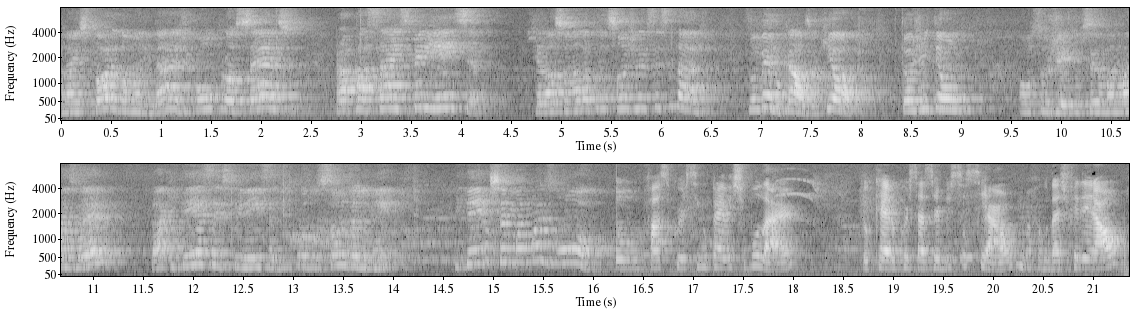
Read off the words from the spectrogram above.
Na história da humanidade, como um processo para passar a experiência relacionada à produção de necessidade. Vocês vão ver no caso aqui, olha. Então a gente tem um, um sujeito, um ser humano mais velho, tá, que tem essa experiência de produção de alimento, e tem um ser humano mais novo. Eu faço cursinho pré-vestibular. Eu quero cursar serviço social numa faculdade federal,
